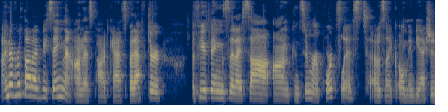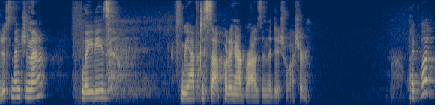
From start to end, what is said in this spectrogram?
I never thought I'd be saying that on this podcast, but after a few things that I saw on Consumer Reports list, I was like, oh, maybe I should just mention that. Ladies, we have to stop putting our bras in the dishwasher. Like, what?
